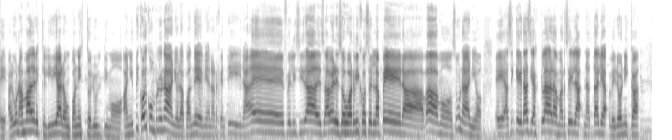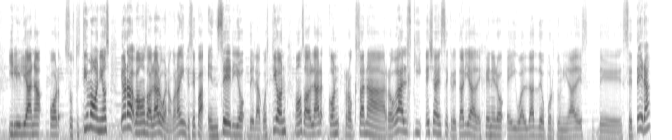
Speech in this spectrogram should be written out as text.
eh, algunas madres que lidiaron con esto el último año y pico. Hoy cumple un año la pandemia en Argentina. ¡Eh! ¡Felicidades! A ver esos barbijos en la pera. Vamos, un año. Eh, así que gracias Clara, Marcela, Natalia, Verónica y Liliana por sus testimonios. Y ahora vamos a hablar, bueno, con alguien que sepa en serio de la cuestión. Vamos a hablar con Roxana Rogalski. Ella es secretaria de Género e Igualdad de Oportunidades de CETERA.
